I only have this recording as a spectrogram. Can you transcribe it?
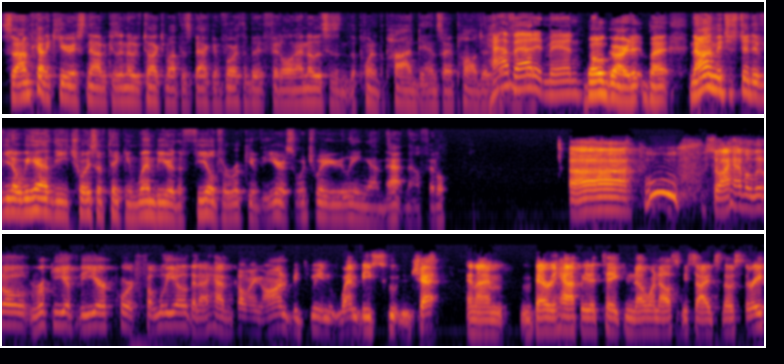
So I'm kind of curious now because I know we've talked about this back and forth a bit, Fiddle, and I know this isn't the point of the pod, Dan. So I apologize. Have at it, man. Bogart it, but now I'm interested if you know we had the choice of taking Wemby or the field for rookie of the year. So which way are you leaning on that now, Fiddle? Uh, whew. so I have a little rookie of the year portfolio that I have going on between Wemby, Scoot, and Chet, and I'm very happy to take no one else besides those three.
